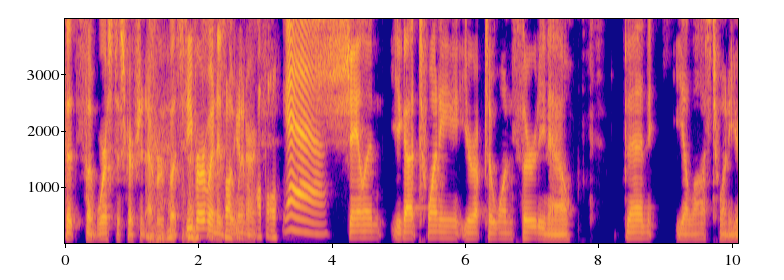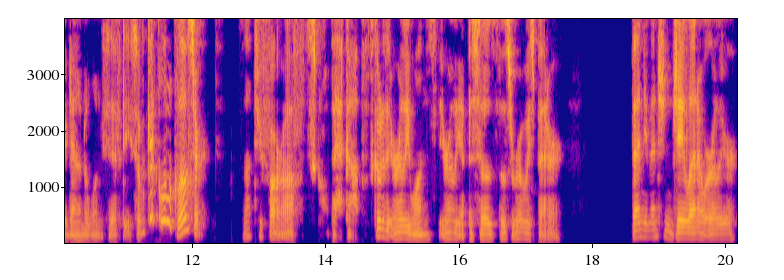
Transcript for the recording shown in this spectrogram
That's the worst description ever, but Steve Irwin is the winner. Awful. Yeah. Shaylin, you got 20. You're up to 130 now. Ben, you lost 20. You're down to 150. So we're getting a little closer. It's not too far off. Let's scroll back up. Let's go to the early ones, the early episodes. Those are always better. Ben, you mentioned Jay Leno earlier.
